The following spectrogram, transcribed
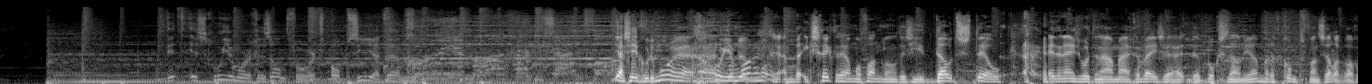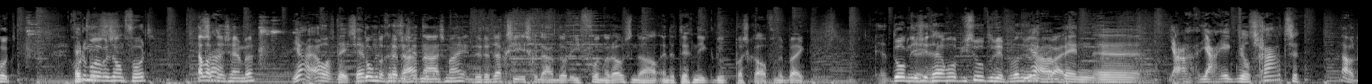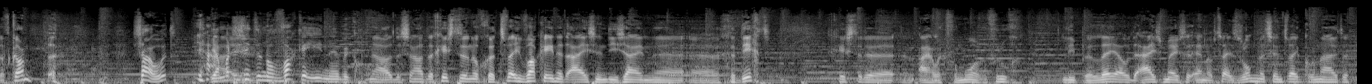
Dit is Goedemorgen Zandvoort op ZFM. Ja, zeer goedemorgen. Uh, Goedemorgen. goedemor- ja, ik schrik er helemaal van, want het is hier doodstil. en ineens wordt er naar mij gewezen. De box staan niet aan, maar dat komt vanzelf wel goed. Goedemorgen is- Zandvoort. 11 Za- december. Ja, 11 december. Donderdag hebben ze het naast mij. De redactie is gedaan door Yvonne Roosendaal en de techniek doet Pascal van der Beek. Don, je eh, zit helemaal op je stoel te wippen. Wat wil je Ja, ben, eh, ja, ja, ik wil schaatsen. Nou, dat kan. Zou het? Ja, Ja, maar er zitten nog wakken in, heb ik Nou, er zaten gisteren nog eh, twee wakken in het ijs en die zijn eh, eh, gedicht. Gisteren, eigenlijk vanmorgen vroeg, liep Leo, de ijsmeester, er nog steeds rond met zijn twee kornuiten.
